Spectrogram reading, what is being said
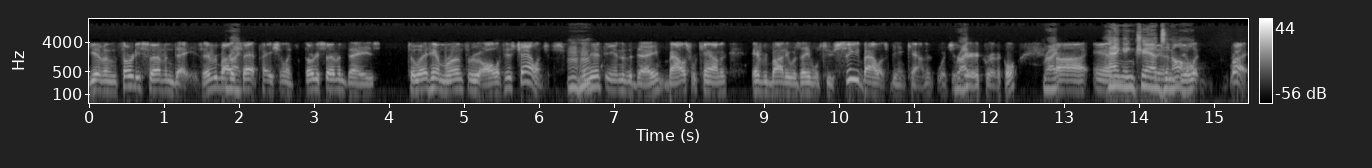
given 37 days. Everybody Right. sat patiently for 37 days to let him run through all of his challenges. Mhm. And then at the end of the day, ballots were counted. Everybody was able to see ballots being counted, which is Right. very critical. Right. Uh, and Hanging chads and all. ele- right,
